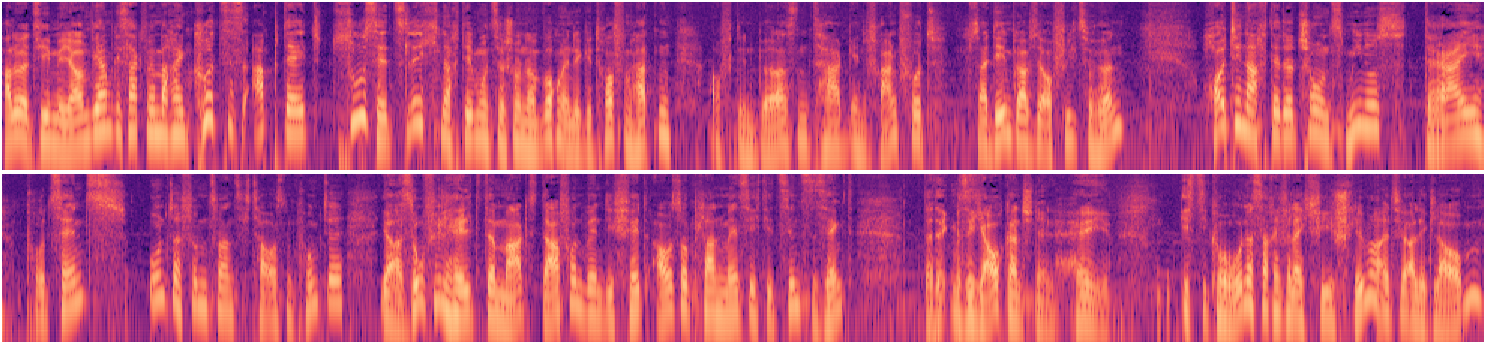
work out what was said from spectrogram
Hallo Herr Thieme, ja, und wir haben gesagt, wir machen ein kurzes Update zusätzlich, nachdem wir uns ja schon am Wochenende getroffen hatten, auf den Börsentag in Frankfurt. Seitdem gab es ja auch viel zu hören. Heute Nacht der Dow Jones minus 3%, unter 25.000 Punkte. Ja, so viel hält der Markt davon, wenn die Fed außerplanmäßig die Zinsen senkt. Da denkt man sich auch ganz schnell, hey, ist die Corona-Sache vielleicht viel schlimmer, als wir alle glauben?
